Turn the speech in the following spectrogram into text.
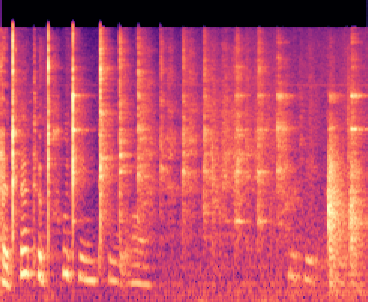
I better put into a pretty cup.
